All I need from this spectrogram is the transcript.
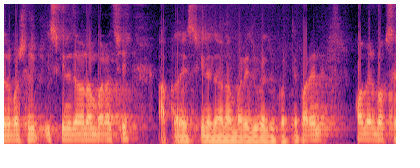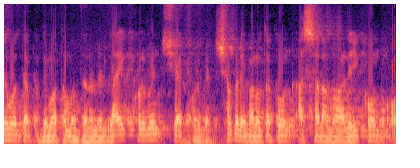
দরবার শরীফ স্ক্রিনে দেওয়া নাম্বার আছে। আপনারা স্ক্রিনে দেওয়া নাম্বারে যোগাযোগ করতে পারেন। কমেন্ট বক্সের মধ্যে আপনাদের মতামত জানাবেন লাইক করবেন, শেয়ার করবেন। সকলে ভালো থাকুন। আসসালামু আলাইকুম ও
